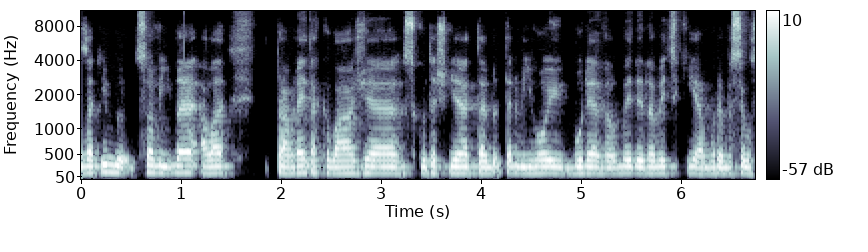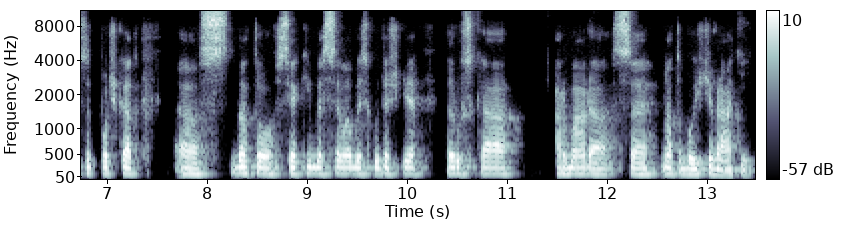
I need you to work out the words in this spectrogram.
zatím, co víme, ale pravda je taková, že skutečně ten, ten vývoj bude velmi dynamický a budeme se muset počkat eh, na to, s jakými silami skutečně ruská armáda se na to bojiště vrátí.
